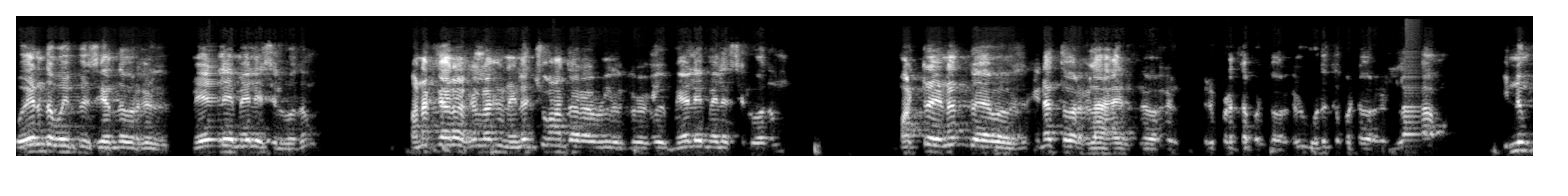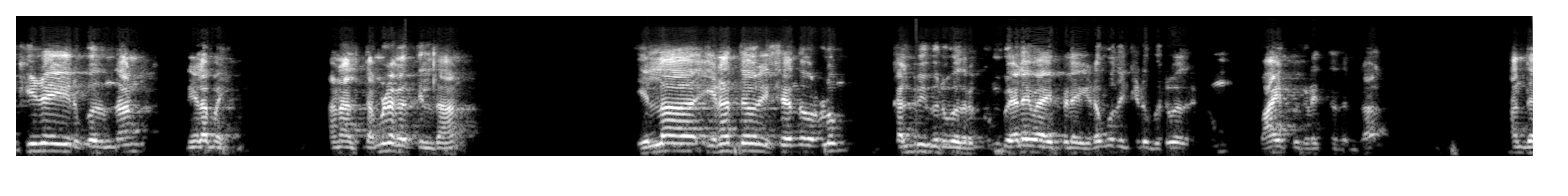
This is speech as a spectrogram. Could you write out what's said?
உயர்ந்த வைப்பை சேர்ந்தவர்கள் மேலே மேலே செல்வதும் பணக்காரர்களாக நிலச்சுவாந்தாரர்கள் இருக்கிறவர்கள் மேலே மேலே செல்வதும் மற்ற இனத்த இனத்தவர்களாக இருக்கிறவர்கள் பிற்படுத்தப்பட்டவர்கள் ஒடுக்கப்பட்டவர்கள் எல்லாம் இன்னும் கீழே இருப்பதும் தான் நிலைமை. ஆனால் தமிழகத்தில் தான் எல்லா இனத்தவரை சேர்ந்தவர்களும் கல்வி பெறுவதற்கும் வேலை வாய்ப்பில இடஒதுக்கீடு பெறுவதற்கும் வாய்ப்பு கிடைத்தது என்றால் அந்த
